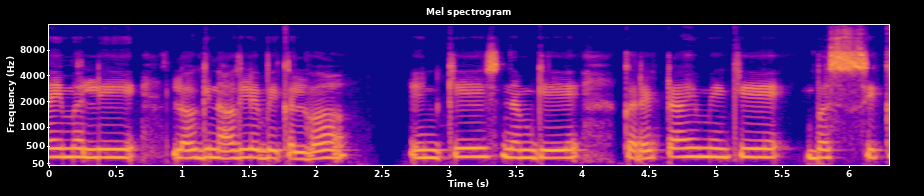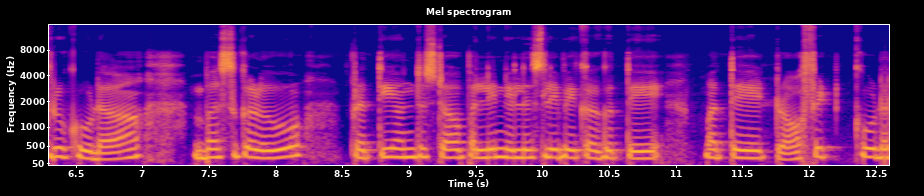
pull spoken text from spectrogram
ಟೈಮಲ್ಲಿ ಲಾಗಿನ್ ಆಗಲೇಬೇಕಲ್ವಾ? ಇನ್ ಕೇಸ್ ನಮಗೆ ಕರೆಕ್ಟ್ ಟೈಮಿಗೆ ಬಸ್ ಸಿಕ್ಕರೂ ಕೂಡ ಬಸ್ಗಳು ಪ್ರತಿಯೊಂದು ಸ್ಟಾಪಲ್ಲಿ ನಿಲ್ಲಿಸಲೇಬೇಕಾಗುತ್ತೆ. ಮತ್ತು ಟ್ರಾಫಿಕ್ ಕೂಡ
